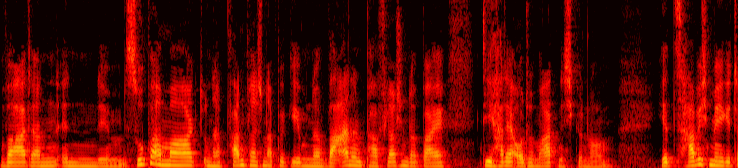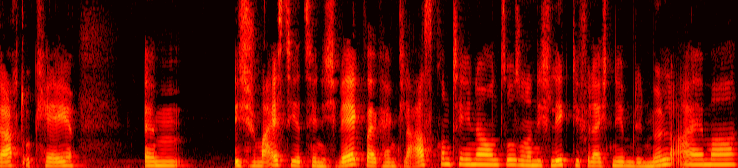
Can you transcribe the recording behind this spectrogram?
war dann in dem Supermarkt und habe Pfandflaschen abgegeben und da waren ein paar Flaschen dabei, die hat der Automat nicht genommen. Jetzt habe ich mir gedacht, okay, ähm, ich schmeiß die jetzt hier nicht weg, weil kein Glascontainer und so, sondern ich lege die vielleicht neben den Mülleimer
